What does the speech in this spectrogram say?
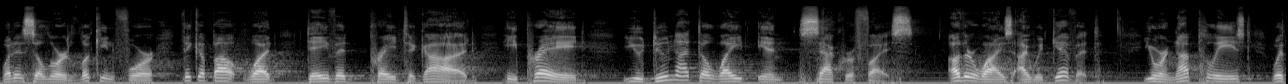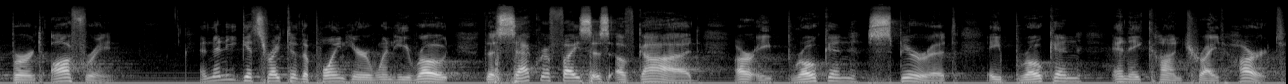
What is the Lord looking for? Think about what David prayed to God. He prayed, you do not delight in sacrifice. Otherwise, I would give it. You are not pleased with burnt offering. And then he gets right to the point here when he wrote, The sacrifices of God are a broken spirit, a broken and a contrite heart.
